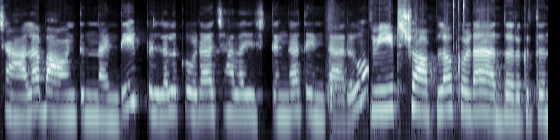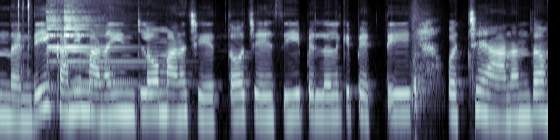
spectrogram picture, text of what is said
చాలా బాగుంటుందండి. పిల్లలు కూడా చాలా ఇష్టంగా తింటారు. స్వీట్ షాప్లో కూడా దొరుకుతుందండి. కానీ మన ఇంట్లో మన చేతితో చేసి పిల్లలకి పెట్టి వచ్చే ఆనందం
